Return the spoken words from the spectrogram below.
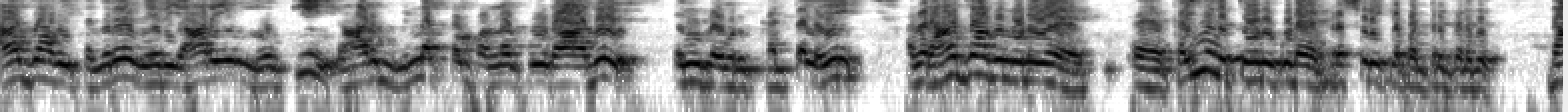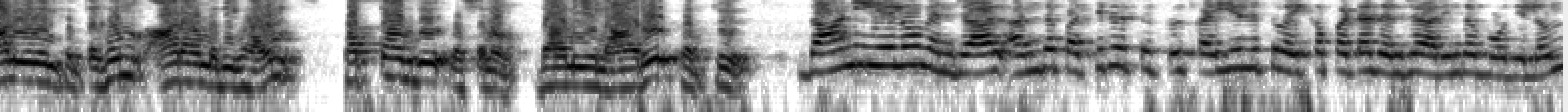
ராஜாவை தவிர வேறு யாரையும் நோக்கி யாரும் விண்ணப்பம் பண்ணக்கூடாது என்ற ஒரு கட்டளை அது ராஜாவினுடைய கையெழுத்தோடு கூட பிரசுரிக்கப்பட்டிருக்கிறது. தானியலின் புத்தகம் ஆறாம் அதிகாரம் பத்தாவது வசனம். தானியல் ஆறு பத்து. தானியேலோ வென்றால் அந்த பத்திரத்துக்கு கையெழுத்து வைக்கப்பட்டதென்று அறிந்த போதிலும்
